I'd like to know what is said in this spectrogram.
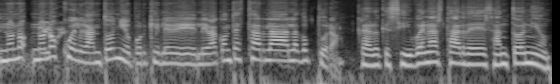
No, no, no nos cuelga, Antonio, porque le, va a contestar la, la doctora. Claro que sí. Buenas tardes, Antonio.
